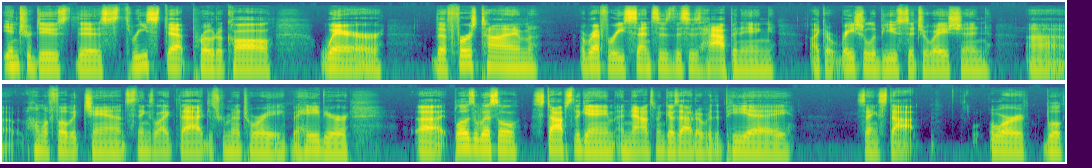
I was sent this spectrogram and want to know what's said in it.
introduced this three step protocol where the first time a referee senses this is happening, like a racial abuse situation, uh, homophobic chants, things like that, discriminatory behavior, uh, blows a whistle, stops the game. Announcement goes out over the PA, saying stop, or we'll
